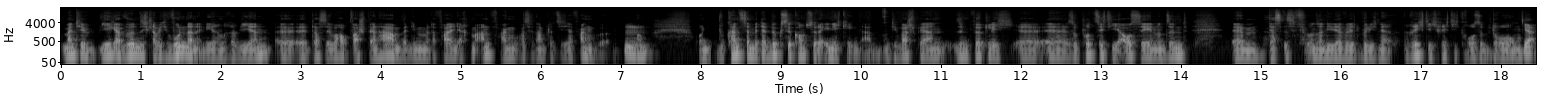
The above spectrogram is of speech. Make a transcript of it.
manche Jäger würden sich, glaube ich, wundern in ihren Revieren, äh, dass sie überhaupt Waschbären haben, wenn die mit der Fallenjagd mal anfangen, was sie dann plötzlich erfangen würden. Mhm. Und du kannst dann mit der Büchse kommst du da eh nicht gegen an. Und die Waschbären sind wirklich äh, äh, so putzig, die aussehen und sind. Ähm, das ist für unser Niederwild wirklich eine richtig, richtig große Bedrohung. Ja.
